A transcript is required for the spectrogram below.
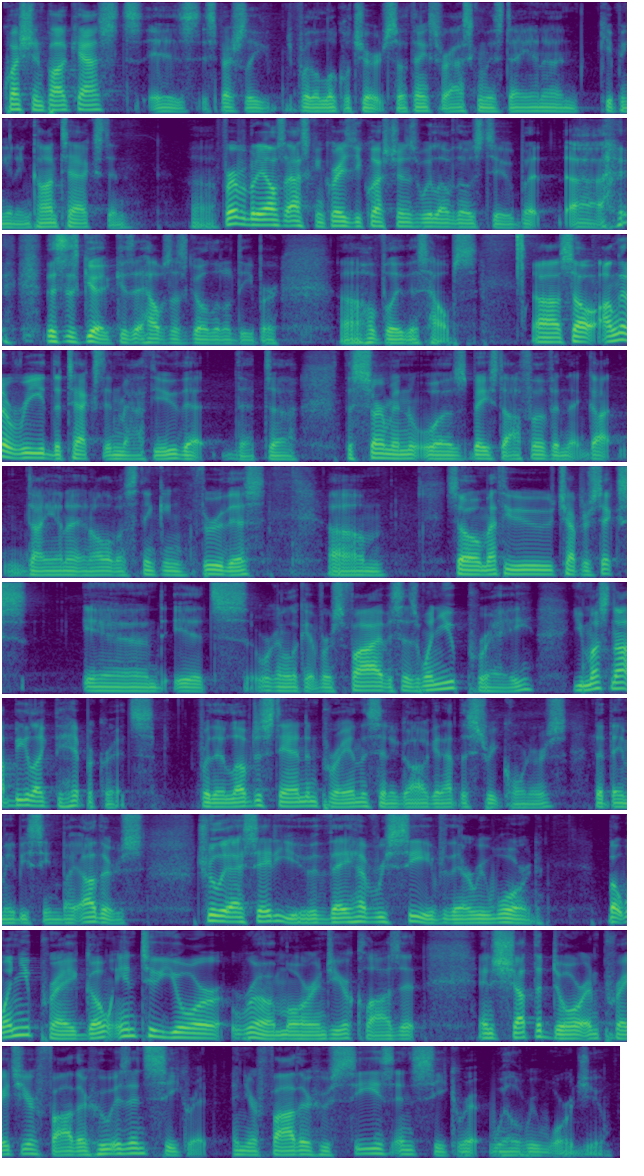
question podcasts, is especially for the local church. So thanks for asking this, Diana, and keeping it in context. And uh, for everybody else asking crazy questions, we love those too. But uh, this is good because it helps us go a little deeper. Uh, hopefully, this helps. Uh, so I'm going to read the text in Matthew that that uh, the sermon was based off of, and that got Diana and all of us thinking through this. Um, so Matthew chapter six, and it's we're going to look at verse five. It says, "When you pray, you must not be like the hypocrites." For they love to stand and pray in the synagogue and at the street corners, that they may be seen by others. Truly I say to you, they have received their reward. But when you pray, go into your room or into your closet and shut the door and pray to your Father who is in secret, and your Father who sees in secret will reward you.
